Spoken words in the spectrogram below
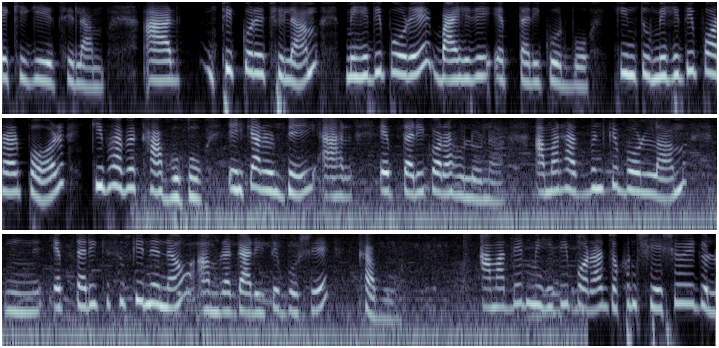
রেখে গিয়েছিলাম। আর ঠিক করেছিলাম, মেহেদি পরে বাইরে এফতারি করব। কিন্তু মেহেদি পরার পর কীভাবে খাব? এই কারণেই আর এফতারি করা হলো না। আমার হাজব্যান্ডকে বললাম এফতারি কিছু কিনে নাও, আমরা গাড়িতে বসে খাব। আমাদের মেহেদি পরা যখন শেষ হয়ে গেল,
